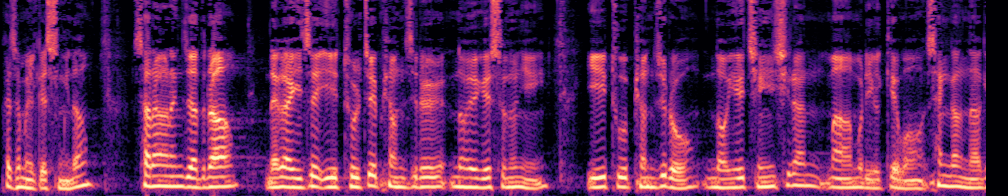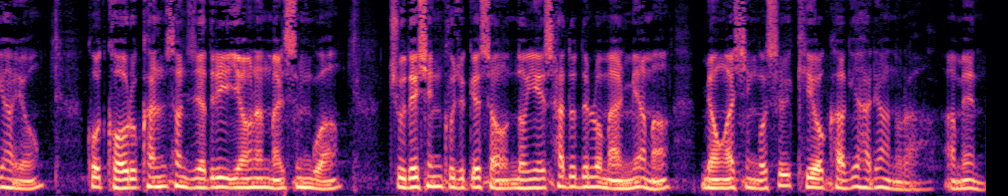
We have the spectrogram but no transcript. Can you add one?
같이 한번 읽겠습니다. 사랑하는 자들아, 내가 이제 이 둘째 편지를 너에게 쓰느니 이 두 편지로 너희의 진실한 마음을 일깨워 생각나게 하여 곧 거룩한 선지자들이 예언한 말씀과 주 대신 구주께서 너희의 사도들로 말미암아 명하신 것을 기억하게 하려 하노라. 아멘.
